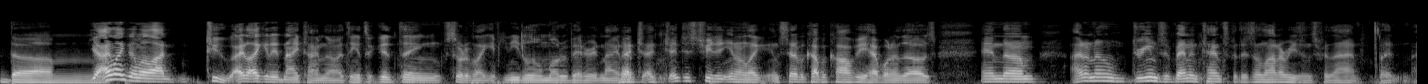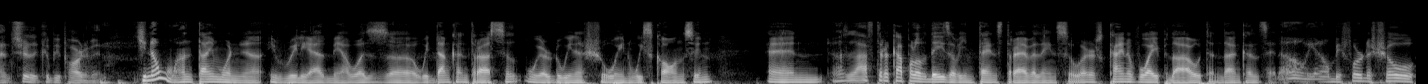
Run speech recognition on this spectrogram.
The um, Yeah, I like them a lot too. I like it at nighttime though. I think it's a good thing, sort of like if you need a little motivator at night. I, I, I just treat it, you know, like instead of a cup of coffee, have one of those. And um, I don't know, dreams have been intense, but there's a lot of reasons for that. But I'm sure that could be part of it. You know, one time when uh, it really helped me, I was uh, with Duncan Trussell. We were doing a show in Wisconsin, and after a couple of days of intense traveling, so we're kind of wiped out. And Duncan said, "Oh, you know, before the show,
